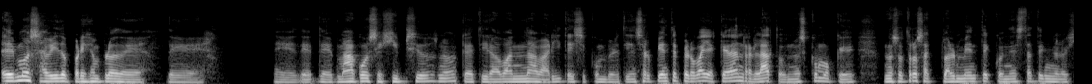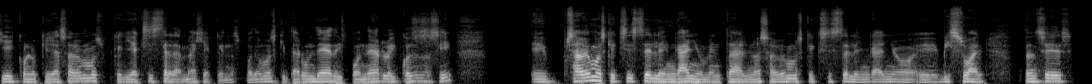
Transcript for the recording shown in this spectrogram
hemos sabido, por ejemplo, de, de de, magos egipcios, ¿no? Que tiraban una varita y se convertía en serpiente, pero vaya, quedan relatos, no es como que nosotros actualmente con esta tecnología y con lo que ya sabemos, que ya existe la magia, que nos podemos quitar un dedo y ponerlo y cosas así, eh, sabemos que existe el engaño mental, ¿no? Sabemos que existe el engaño eh, visual. Entonces,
